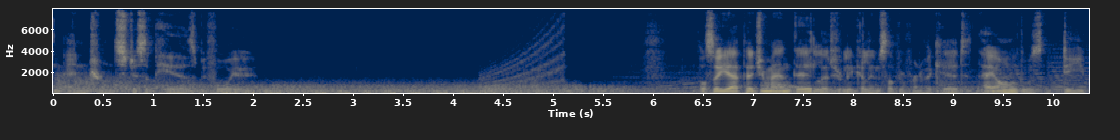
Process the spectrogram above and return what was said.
An entrance just appears before you. Also, yeah, Pigeon Man did literally kill himself in front of a kid. Hey Arnold was deep.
